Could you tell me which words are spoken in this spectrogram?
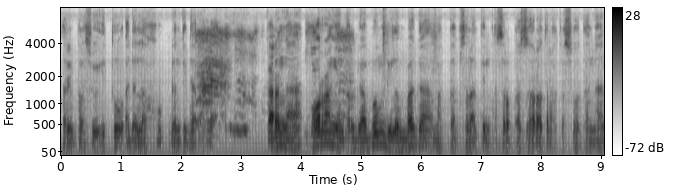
Syarif palsu itu adalah hoax dan tidak benar. Karena orang yang tergabung di lembaga Maktab Salatin Asraf Azhara Terah Kesultanan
